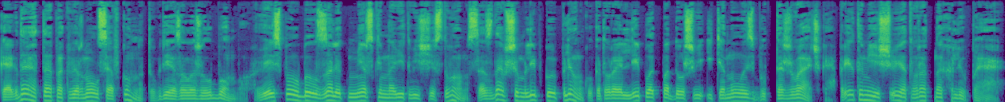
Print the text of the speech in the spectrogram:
Когда Тапок вернулся в комнату, где я заложил бомбу, весь пол был залит мерзким на вид веществом, создавшим липкую пленку, которая липла к подошве и тянулась, будто жвачка, при этом еще и отвратно хлюпая.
